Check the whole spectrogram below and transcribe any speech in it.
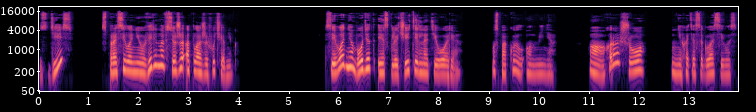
«Здесь?» — спросила неуверенно, все же отложив учебник. «Сегодня будет исключительно теория», — успокоил он меня. «А, хорошо», — нехотя согласилась.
